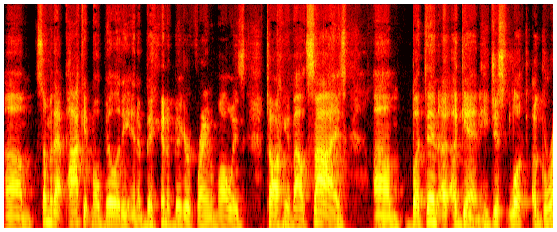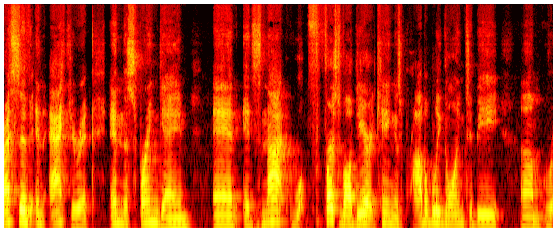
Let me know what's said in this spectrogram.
um, some of that pocket mobility in a big in a bigger frame. I'm always talking about size. Um, but then uh, again, he just looked aggressive and accurate in the spring game. And it's not, first of all, D'Eriq King is probably going to be um,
